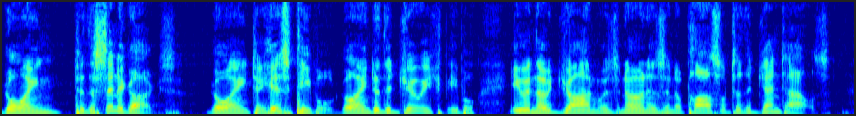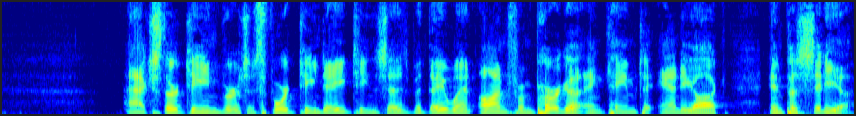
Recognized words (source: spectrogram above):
going to the synagogues, going to his people, going to the Jewish people, even though John was known as an apostle to the Gentiles. Acts 13, verses 14 to 18 says, But they went on from Perga and came to Antioch in Pisidia.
